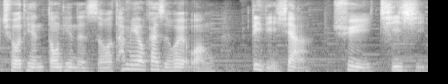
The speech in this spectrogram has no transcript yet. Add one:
秋天、冬天的时候，它们又开始会往地底下去栖息。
